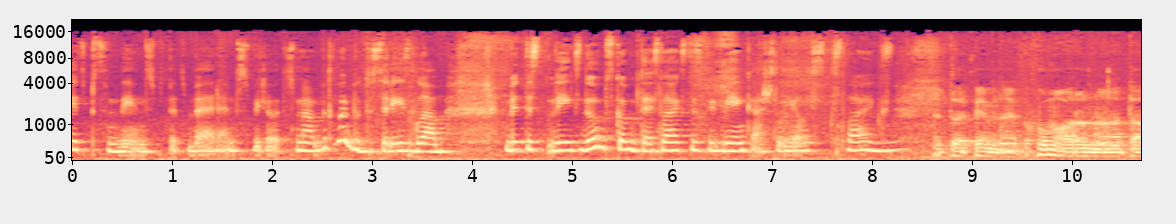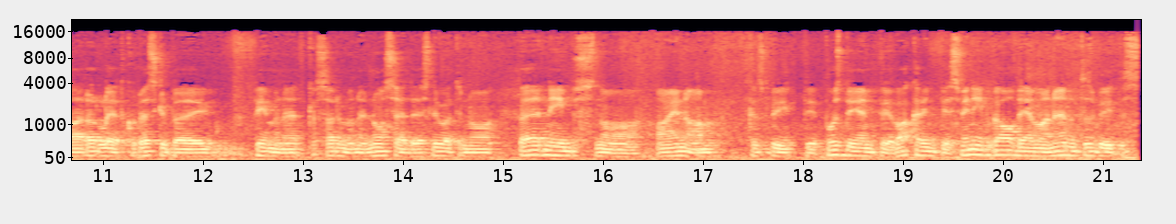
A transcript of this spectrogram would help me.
15 dienas pēc bērēm. Tas bija ļoti smagi, bet varbūt tas arī izglāba. Bet tas Rīgas domas komitejas laiks, tas bija vienkārši lielisks laiks. Ja tur pieminēja par humoru, un tā ir lieta, kur es gribēju pieminēt, kas arī man ir nosēdies ļoti no bērnības, no ainām kas bija pie pusdienu, pie vakariņu, pie svinību galdiem. Nu, tas bija tas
